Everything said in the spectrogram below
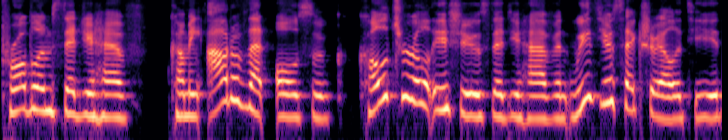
problems that you have coming out of that also cultural issues that you have and with your sexuality. It,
